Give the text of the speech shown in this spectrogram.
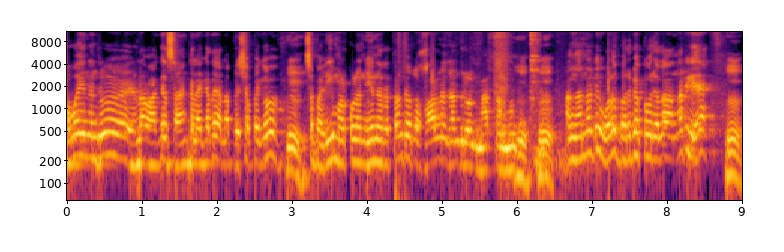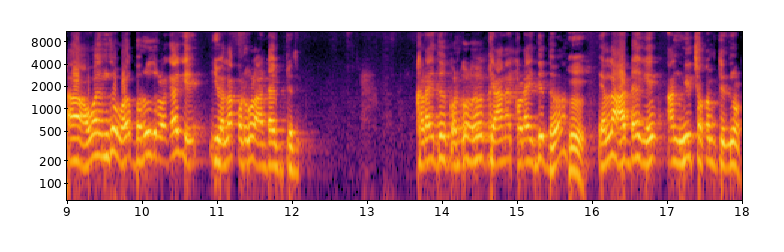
ಅವ ಏನಂದ್ರು ಎಲ್ಲ ಆಗ ಸಾಯಂಕಾಲ ಆಗ್ಯದ ಎಲ್ಲ ಫ್ರೆಶ್ ಅಪ್ ಆಗ್ಯಾವ ಸ್ವಲ್ಪ ಅಡಿಗೆ ಮಾಡ್ಕೊಳ್ಳೋಣ ಏನಾರತ್ತ ಅಂದ್ರೆ ಅವ್ರು ಹಾಲ್ನಾಗ ಅಂದ್ರು ಒಂದ್ ಮಾತ್ ಮುಂದೆ ಹಂಗ ಅನ್ನಟಿ ಒಳಗ್ ಬರ್ಬೇಕು ಅವ್ರೆಲ್ಲ ಅನ್ನಟಿಗೆ ಅವ ಅಂದ್ರೆ ಒಳಗ್ ಬರೋದ್ರೊಳಗಾಗಿ ಇವೆಲ್ಲ ಕೊಡಗಳು ಅಡ್ಡ ಆಗ್ಬಿಟ್ಟಿದ್ವಿ. ಕಡ ಇದ್ದು ಕೊಡ್ಕೊಂಡು ಕ್ಯಾನ ಕೊಡ ಇದ್ದಿದ್ದು ಎಲ್ಲ ಅಡ್ಡಾಗಿ ಹಂಗ ನೀರ್ ಚೊಕೊಂಡ್ಬಿಟ್ಟಿದ್ ನೋಡ್.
